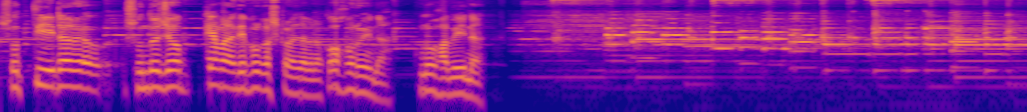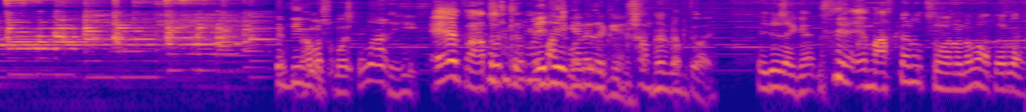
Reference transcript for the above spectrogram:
সত্যি এটার সৌন্দর্য ক্যামেরা দিয়ে প্রকাশ করা যাবে না কখনোই না কোনোভাবেই না। এই যে এখানে দেখেন সাবধান নামতে হয়। এই যে দেখেন এ মাঝখানে উঠতে পারো না ভাই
